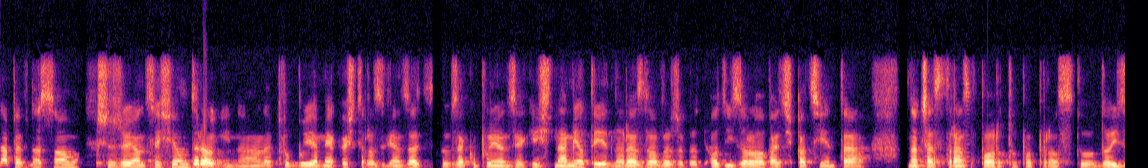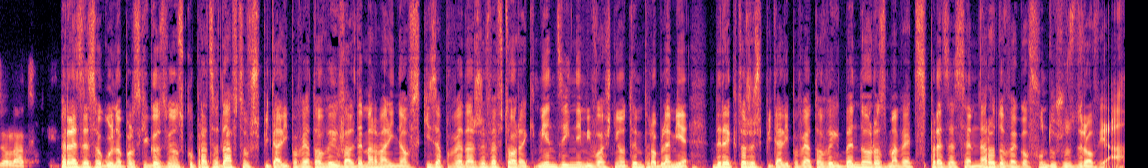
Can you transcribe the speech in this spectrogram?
na pewno są krzyżujące się drogi, no ale próbujemy jakoś to rozwiązać, zakupując jakieś namioty jednorazowe, żeby odizolować pacjenta na czas transportu po prostu do izolatki. Prezes Ogólnopolskiego Związku Pracodawców Szpitali Powiatowych Waldemar Malinowski zapowiada, że we wtorek między innymi właśnie o tym problemie dyrektorzy szpitali powiatowych będą rozmawiać z prezesem Narodowego Funduszu Zdrowia.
